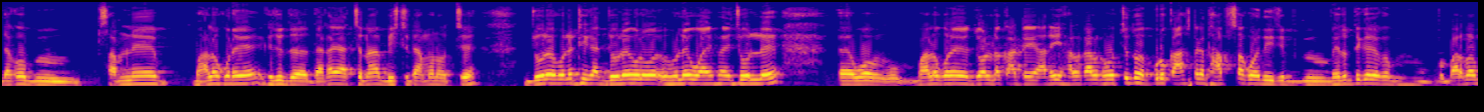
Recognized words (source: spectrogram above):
দেখো সামনে ভালো করে কিছু দেখা যাচ্ছে না, বৃষ্টিটা এমন হচ্ছে। জোরে হলে ঠিক আছে, জোরে হলে- ওয়াইফাই চললে ভালো করে জলটা কাটে। আর এই হালকা হালকা হচ্ছে তো, পুরো কাজটাকে ধাপসা করে দিয়েছে। ভেতর থেকে বারবার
